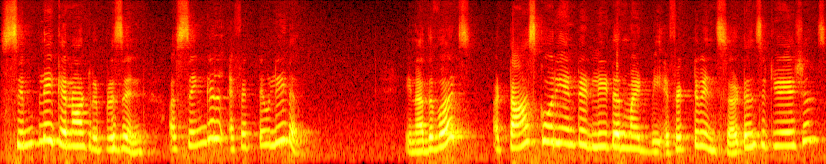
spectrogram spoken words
simply cannot represent a single effective leader. In other words, a task oriented leader might be effective in certain situations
